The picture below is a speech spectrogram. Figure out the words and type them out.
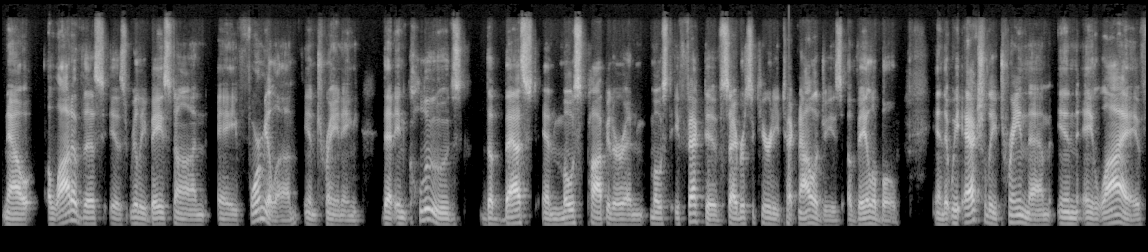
Now, a lot of this is really based on a formula in training that includes the best and most popular and most effective cybersecurity technologies available, and that we actually train them in a live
